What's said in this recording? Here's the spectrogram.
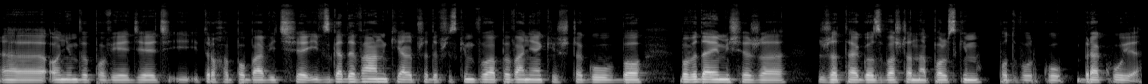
e, o nim wypowiedzieć i, i trochę pobawić się i w zgadywanki, ale przede wszystkim wyłapywanie jakichś szczegółów, bo, bo wydaje mi się, że że tego, zwłaszcza na polskim podwórku, brakuje.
